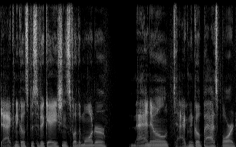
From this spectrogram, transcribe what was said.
technical specifications for the motor, manual, technical passport,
